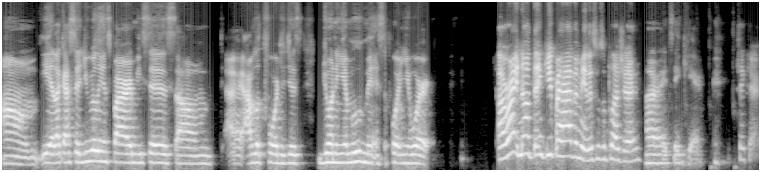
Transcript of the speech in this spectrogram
Um, yeah, like I said, you really inspired me, sis. Um, I, I look forward to just joining your movement and supporting your work. All right. No, thank you for having me. This was a pleasure. All right. Take care. Take care.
